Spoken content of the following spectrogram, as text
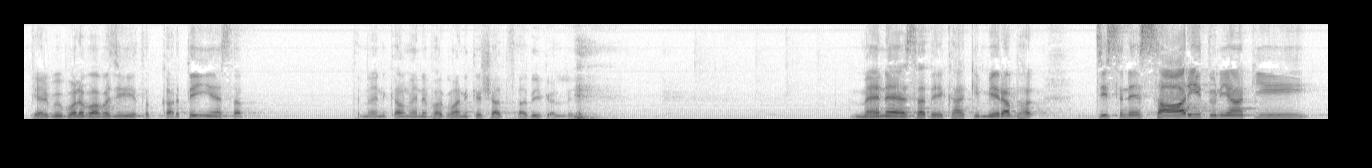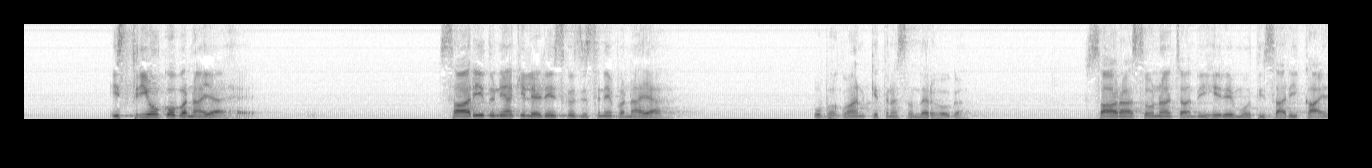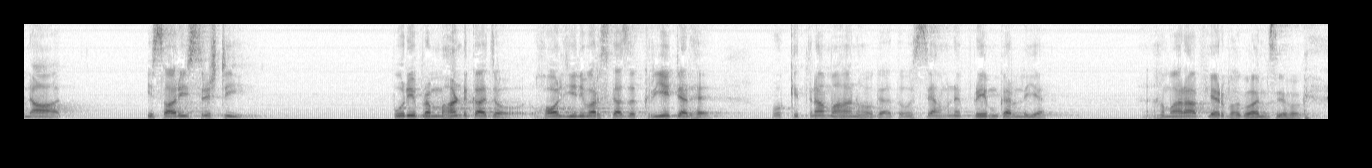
फिर भी बोला बाबा जी ये तो करते ही हैं सब। तो मैंने कहा मैंने भगवान के साथ शादी कर ली। मैंने ऐसा देखा कि मेरा भग, जिसने सारी दुनिया की स्त्रियों को बनाया है, सारी दुनिया की लेडीज़ को जिसने बनाया, वो भगवान कितना सुंदर होगा। सारा सोना, चांदी, हीरे, मोती, सारी कायनात, ये सारी सृष्टि, पूरे ब्रह्मांड का जो हॉल, यूनिवर्स का जो क्रिएटर है, वो कितना महान होगा। तो उससे हमने प्रेम कर लिया। हमारा अफेयर भगवान से हो गया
